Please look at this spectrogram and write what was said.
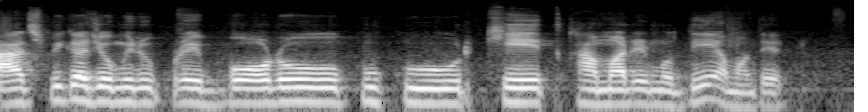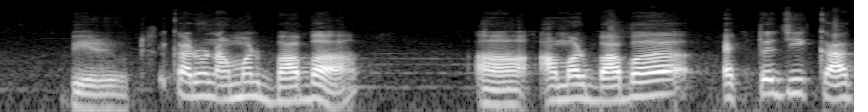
পাঁচ বিঘা জমির উপরে বড় পুকুর, ক্ষেত, খামারের মধ্যেই আমাদের বেড়ে ওঠে। কারণ আমার বাবা আমার বাবা একটা যে কাজ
